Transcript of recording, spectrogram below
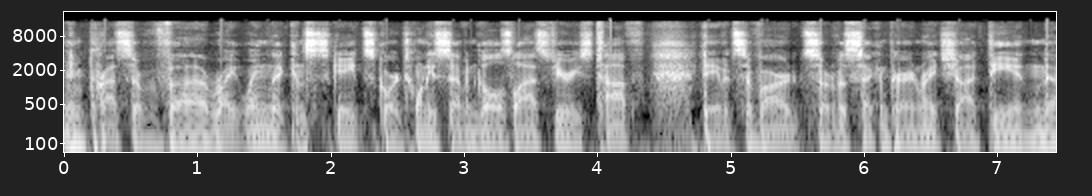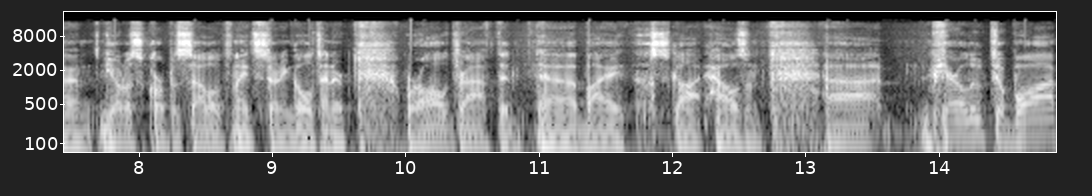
impressive uh, right wing that can skate, scored 27 goals last year. He's tough. David Savard, sort of a second pairing right shot D, and uh, Joonas Korpisalo, tonight's starting goaltender, were all drafted uh, by Scott Howson. Uh, Pierre-Luc Dubois,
